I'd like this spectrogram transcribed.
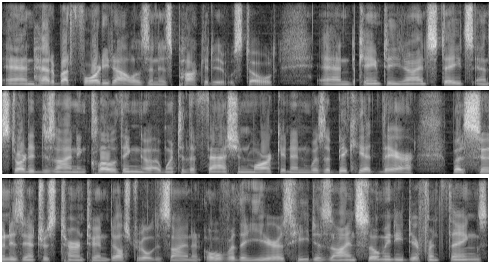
and had about $40 in his pocket, it was told, and came to the United States and started designing clothing, uh, went to the fashion market and was a big hit there. But soon his interest turned to industrial design, and over the years he designed so many different things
